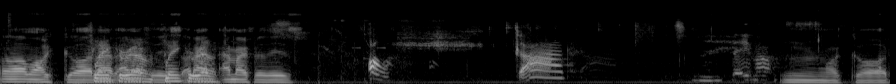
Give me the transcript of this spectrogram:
Oh my god. I Flank don't have ammo around, for this. I don't have around. ammo for this. Oh, God. Oh my god.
